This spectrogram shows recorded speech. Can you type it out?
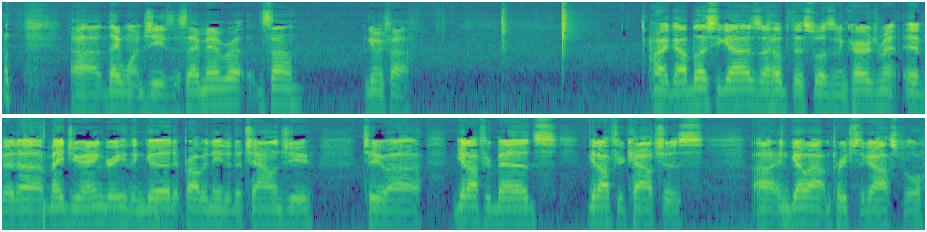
uh, they want Jesus. Amen, bro, son? Give me five. All right, God bless you guys. I hope this was an encouragement. If it uh, made you angry, then good. It probably needed to challenge you to uh, get off your beds, get off your couches, uh, and go out and preach the gospel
